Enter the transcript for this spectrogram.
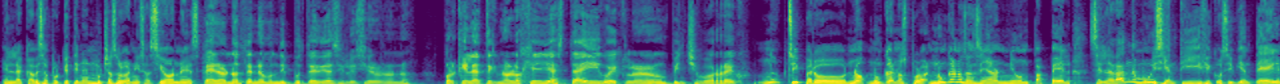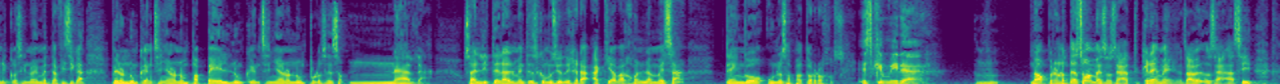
en la cabeza, porque tienen muchas organizaciones. Pero no tenemos ni puta idea si lo hicieron o no. Porque la tecnología ya está ahí, güey. Clonaron un pinche borrego. No, sí, pero no, nunca nos, nunca nos enseñaron ni un papel. Se la dan de muy científicos y bien técnicos y no hay metafísica, pero nunca enseñaron un papel, nunca enseñaron un proceso, nada. O sea, literalmente es como si yo dijera, aquí abajo en la mesa tengo unos zapatos rojos. Es que mira. No, pero no te asomes, o sea, créeme, ¿sabes? O sea, así.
